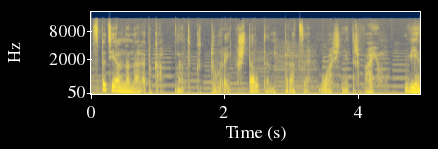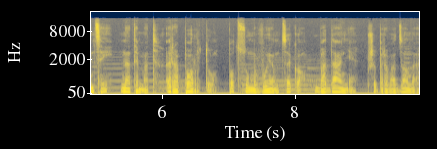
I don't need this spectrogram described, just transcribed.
specjalna nalepka, nad której kształtem prace właśnie trwają. Więcej na temat raportu podsumowującego badanie przeprowadzone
